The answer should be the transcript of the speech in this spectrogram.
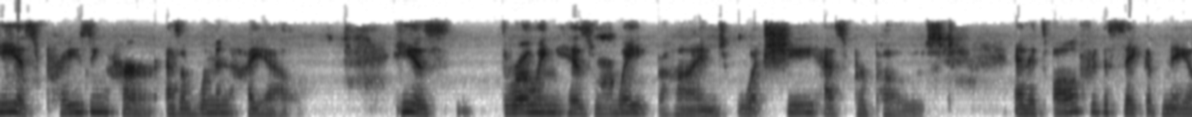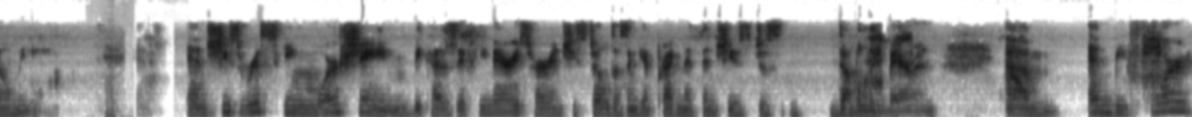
he is praising her as a woman Hayel. He is throwing his weight behind what she has proposed. And it's all for the sake of Naomi. And, and she's risking more shame because if he marries her and she still doesn't get pregnant, then she's just doubly barren. Um, and before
